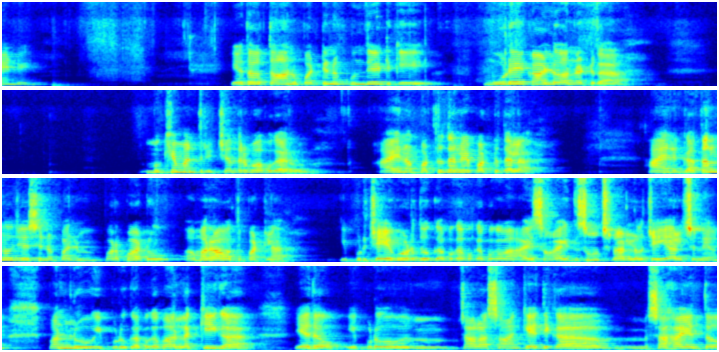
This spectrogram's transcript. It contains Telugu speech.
అండి ఏదో తాను పట్టిన కుందేటికి మూడే కాళ్ళు అన్నట్టుగా ముఖ్యమంత్రి చంద్రబాబు గారు ఆయన పట్టుదలే పట్టుదల ఆయన గతంలో చేసిన పని పొరపాటు అమరావతి పట్ల ఇప్పుడు చేయకూడదు గబగబ గబగబ ఐదు ఐదు సంవత్సరాల్లో చేయాల్సిన పనులు ఇప్పుడు గబగబా లక్కీగా ఏదో ఇప్పుడు చాలా సాంకేతిక సహాయంతో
